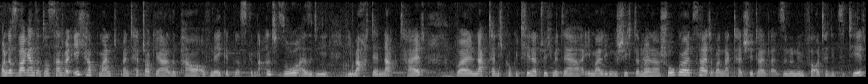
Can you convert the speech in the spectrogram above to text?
Und das war ganz interessant, weil ich habe mein, mein TED-Talk ja The Power of Nakedness genannt. So, also die, die Macht der Nacktheit. Weil Nacktheit, ich kokettiere natürlich mit der ehemaligen Geschichte meiner ja. Showgirl-Zeit, aber Nacktheit steht halt als Synonym für Authentizität.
